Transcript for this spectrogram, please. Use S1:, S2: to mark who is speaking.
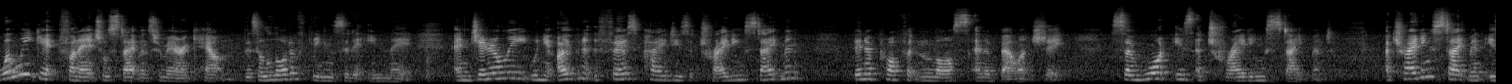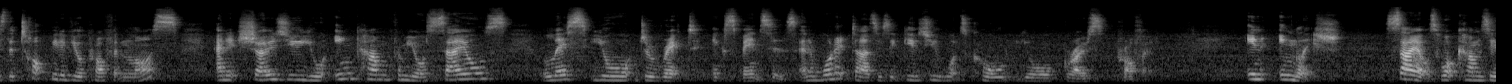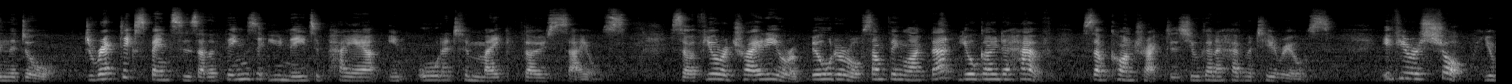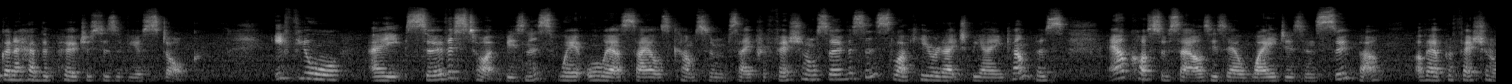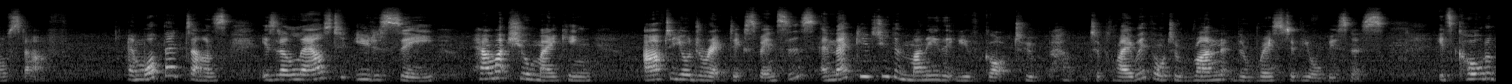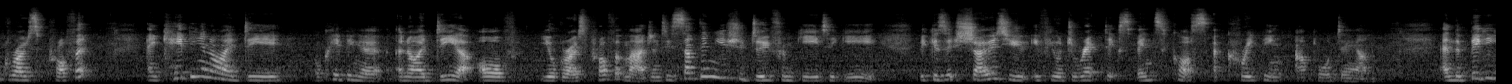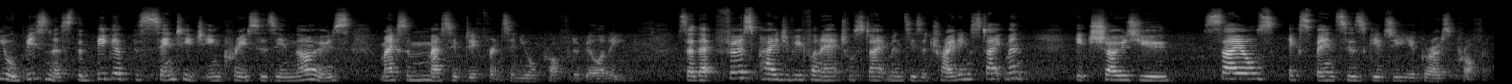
S1: When we get financial statements from our accountant, there's a lot of things that are in there. And generally, when you open it, the first page is a trading statement, then a profit and loss, and a balance sheet. So, what is a trading statement? A trading statement is the top bit of your profit and loss, and it shows you your income from your sales less your direct expenses. And what it does is it gives you what's called your gross profit. In English, sales, what comes in the door. Direct expenses are the things that you need to pay out in order to make those sales. So if you're a tradie or a builder or something like that, you're going to have subcontractors, you're going to have materials. If you're a shop, you're going to have the purchases of your stock. If you're a service type business where all our sales comes from say professional services like here at HBA Encompass, our cost of sales is our wages and super of our professional staff. And what that does is it allows you to see how much you're making after your direct expenses and that gives you the money that you've got to, to play with or to run the rest of your business. It's called a gross profit and keeping an idea or keeping a, an idea of your gross profit margins is something you should do from year to year because it shows you if your direct expense costs are creeping up or down. And the bigger your business, the bigger percentage increases in those makes a massive difference in your profitability. So that first page of your financial statements is a trading statement. It shows you sales, expenses, gives you your gross profit.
